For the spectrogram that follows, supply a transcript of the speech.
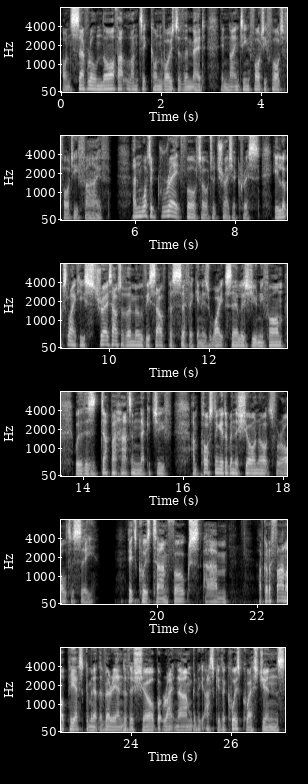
on several North Atlantic convoys to the Med in 1944 to 45. And what a great photo to treasure, Chris. He looks like he's straight out of the movie South Pacific in his white sailor's uniform with his dapper hat and neckerchief. I'm posting it up in the show notes for all to see. It's quiz time, folks. Um, I've got a final PS coming at the very end of the show, but right now I'm going to ask you the quiz questions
